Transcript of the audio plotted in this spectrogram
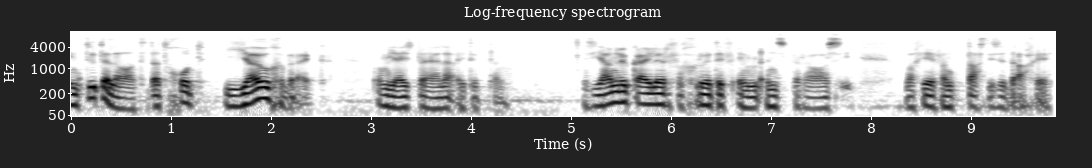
en toe te laat dat God jou gebruik om juis by hulle uit te bring. Dis Jan Lukailer vir Groot FM Inspirasie. Mag jy 'n fantastiese dag hê.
